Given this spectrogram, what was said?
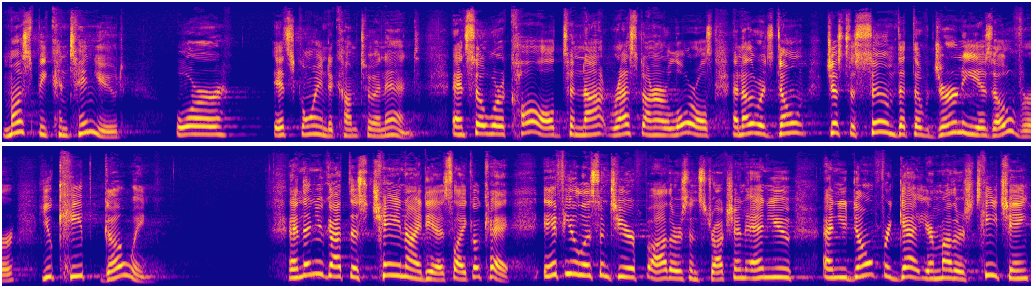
must be continued or it's going to come to an end. And so we're called to not rest on our laurels. In other words, don't just assume that the journey is over, you keep going. And then you got this chain idea. It's like, okay, if you listen to your father's instruction and you and you don't forget your mother's teaching,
